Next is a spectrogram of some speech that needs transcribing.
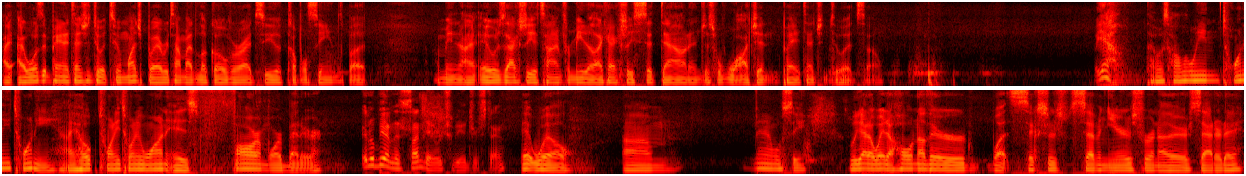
I, I wasn't paying attention to it too much, but every time I'd look over, I'd see a couple scenes. But I mean, I, it was actually a time for me to like actually sit down and just watch it and pay attention to it. So, but yeah, that was Halloween 2020. I hope 2021 is far more better. It'll be on a Sunday, which will be interesting. It will. Um, yeah, we'll see. We gotta wait a whole nother what six or seven years for another Saturday.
